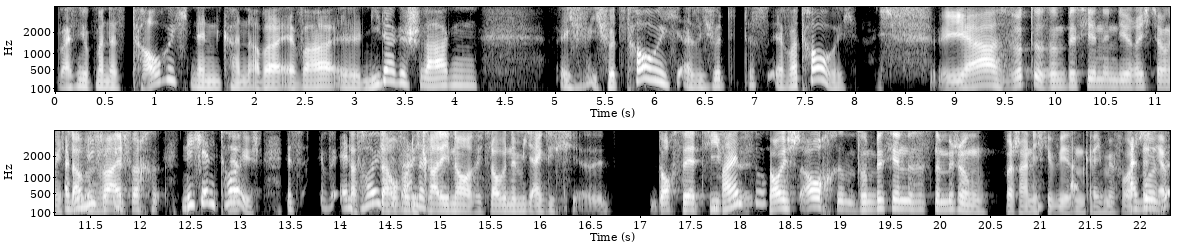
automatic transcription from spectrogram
weiß nicht, ob man das traurig nennen kann, aber er war äh, niedergeschlagen. Ich, ich würde es traurig, also ich würde das, er war traurig. Ich, ja, es wirkte so ein bisschen in die Richtung. Ich also glaube, es war einfach. Nicht enttäuscht. Ja, es, enttäuscht das, darauf wollte ich gerade hinaus. Ich glaube nämlich eigentlich äh, doch sehr tief Meinst du? enttäuscht auch. So ein bisschen ist es eine Mischung wahrscheinlich gewesen, kann ich mir vorstellen. Also,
